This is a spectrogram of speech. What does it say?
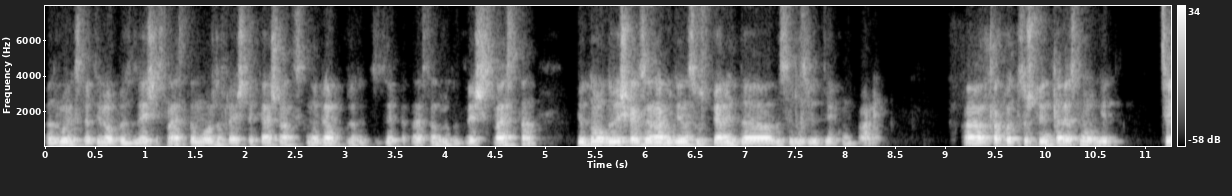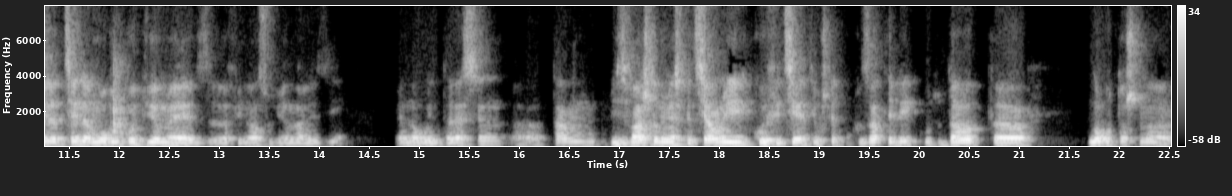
а друга е стартирала през 2016, може да влезеш да кажеш, аз искам да гледам показателите за 2015, а другата 2016 и отново да видиш как за една година са успяли да, да се развият тези компании. А, това, което също е интересно, ние целият, целият модул, който имаме за финансови анализи, е много интересен. Там изваждаме специални коефициенти, още показатели, които дават много точна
